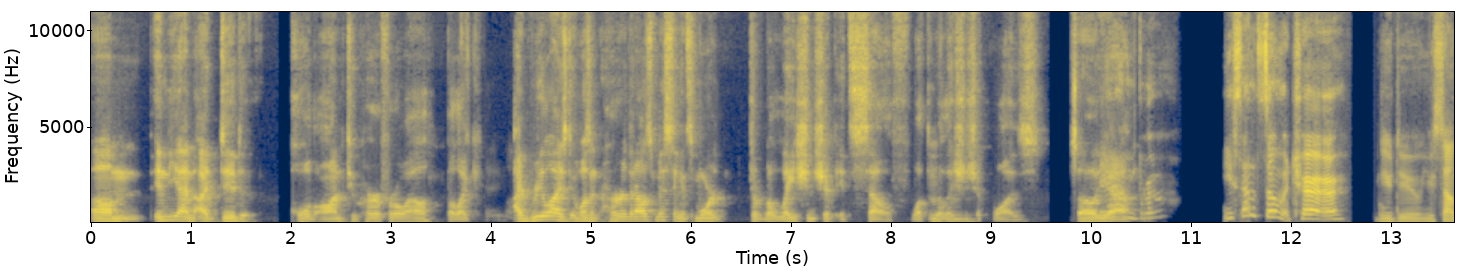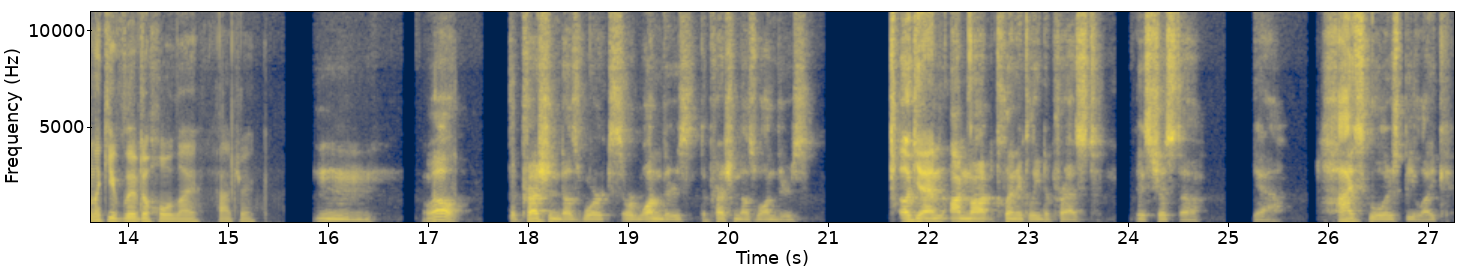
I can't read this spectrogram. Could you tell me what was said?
Um, in the end, I did hold on to her for a while, but like I realized it wasn't her that I was missing. It's more the relationship itself, what the Mhm. relationship was. So yeah, Damn, bro. You sound so mature. you do. You sound like you've lived a whole life, Patrick. Hmm. Well, depression does works or wonders. Depression does wonders. Again, I'm not clinically depressed. It's just uh yeah. High schoolers be like.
